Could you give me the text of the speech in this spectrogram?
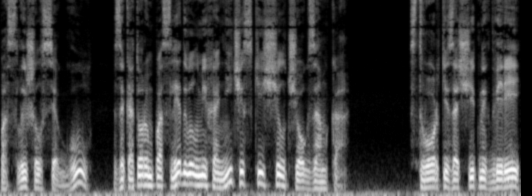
Послышался гул, за которым последовал механический щелчок замка. Створки защитных дверей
